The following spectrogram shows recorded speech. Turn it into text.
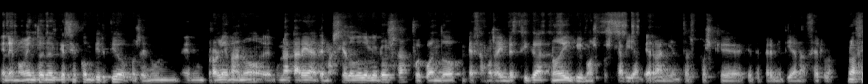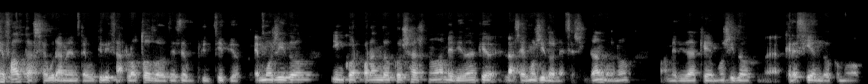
en el momento en el que se convirtió pues, en, un, en un problema, ¿no? En una tarea demasiado dolorosa, fue cuando empezamos a investigar, ¿no? Y vimos pues, que había herramientas pues, que, que te permitían hacerlo. No hace falta, seguramente, utilizarlo todo desde un principio. Hemos ido incorporando cosas, ¿no? A medida que las hemos ido necesitando, ¿no? A medida que hemos ido eh, creciendo como,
